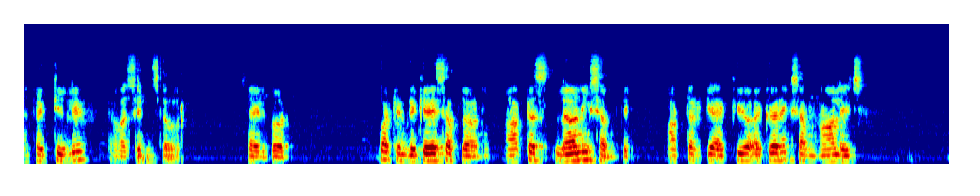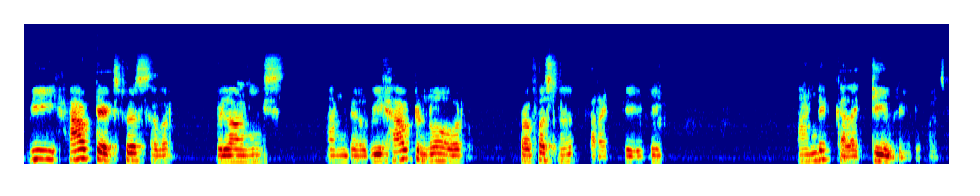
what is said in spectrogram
effectively ever since our childhood. But in the case of learning, after learning something, after acquiring some knowledge, we have to express our belongings and we have to know our professional collectively and collectively also.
